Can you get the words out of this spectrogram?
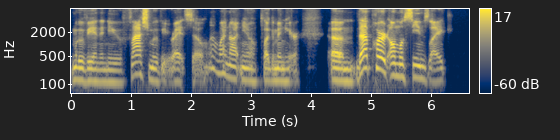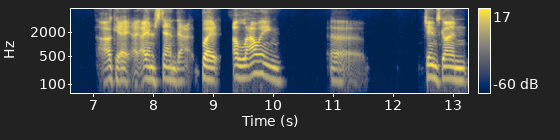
movie and the new Flash movie, right? So well, why not, you know, plug them in here? Um, that part almost seems like okay, I, I understand that, but allowing uh, James Gunn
